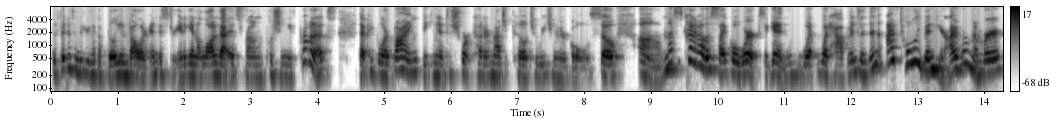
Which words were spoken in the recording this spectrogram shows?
the fitness industry is like a billion dollar industry. And again a lot of that is from pushing these products that people are buying thinking it's a shortcut or magic pill to reaching their goals. So um, that's just kind of how the cycle works. Again what what happens. And then i've totally been here. I remember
